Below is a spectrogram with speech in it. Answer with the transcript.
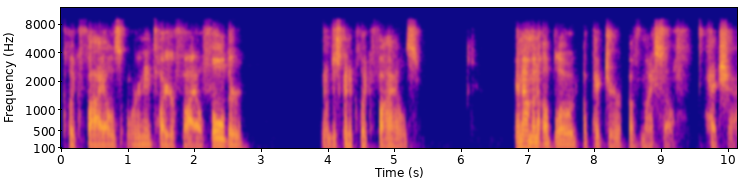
click files or an entire file folder. I'm just going to click files. And I'm going to upload a picture of myself, headshot.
